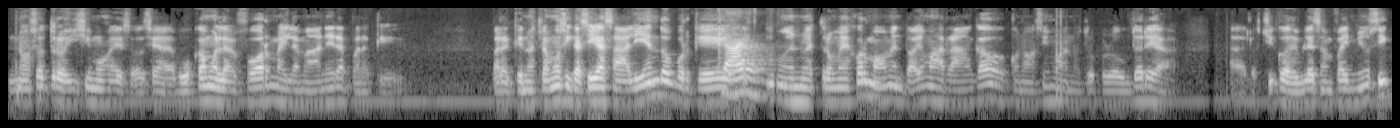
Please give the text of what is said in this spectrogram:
nosotros hicimos eso, o sea, buscamos la forma y la manera para que para que nuestra música siga saliendo, porque claro. estamos en nuestro mejor momento. Habíamos arrancado, conocimos a nuestros productores, a, a los chicos de Bless and Fight Music.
